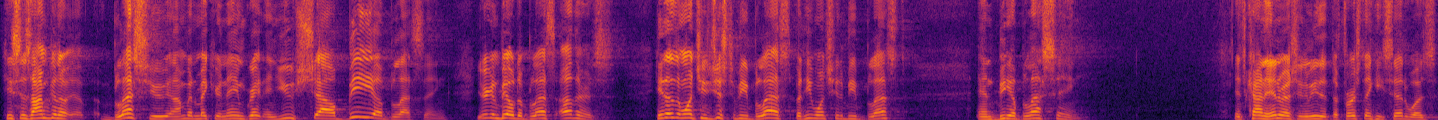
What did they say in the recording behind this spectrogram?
He says, I'm going to bless you and I'm going to make your name great, and you shall be a blessing. You're going to be able to bless others. He doesn't want you just to be blessed, but He wants you to be blessed and be a blessing. It's kind of interesting to me that the first thing He said was,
